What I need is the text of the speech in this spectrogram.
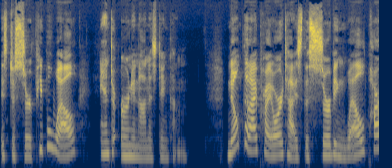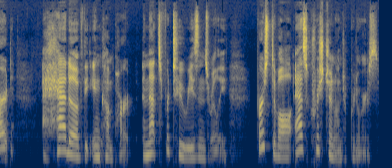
is to serve people well and to earn an honest income. Note that I prioritize the serving well part ahead of the income part. And that's for two reasons, really. First of all, as Christian entrepreneurs,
